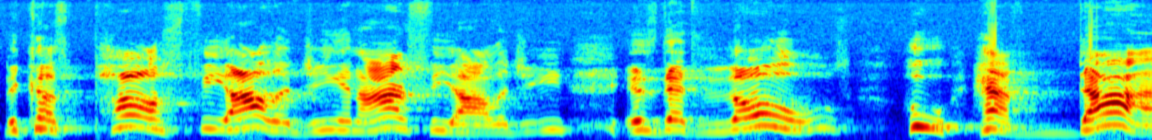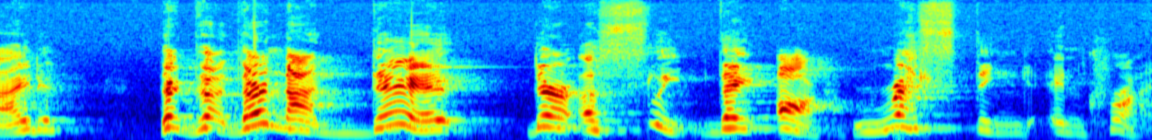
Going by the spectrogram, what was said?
Because Paul's theology and our theology is that those who have died, they're, they're not dead, they're asleep. They are resting in Christ.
